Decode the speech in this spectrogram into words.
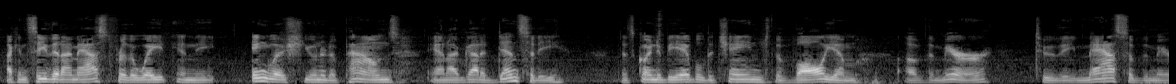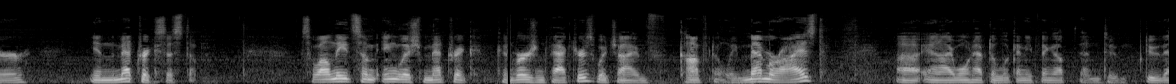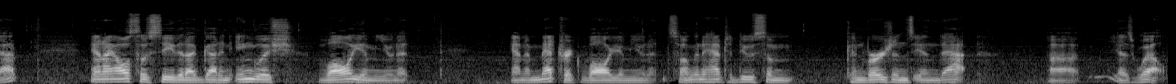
I can see that I'm asked for the weight in the English unit of pounds, and I've got a density that's going to be able to change the volume of the mirror to the mass of the mirror in the metric system. So I'll need some English metric conversion factors, which I've confidently memorized, uh, and I won't have to look anything up then to do that. And I also see that I've got an English volume unit and a metric volume unit. So I'm going to have to do some conversions in that uh, as well.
